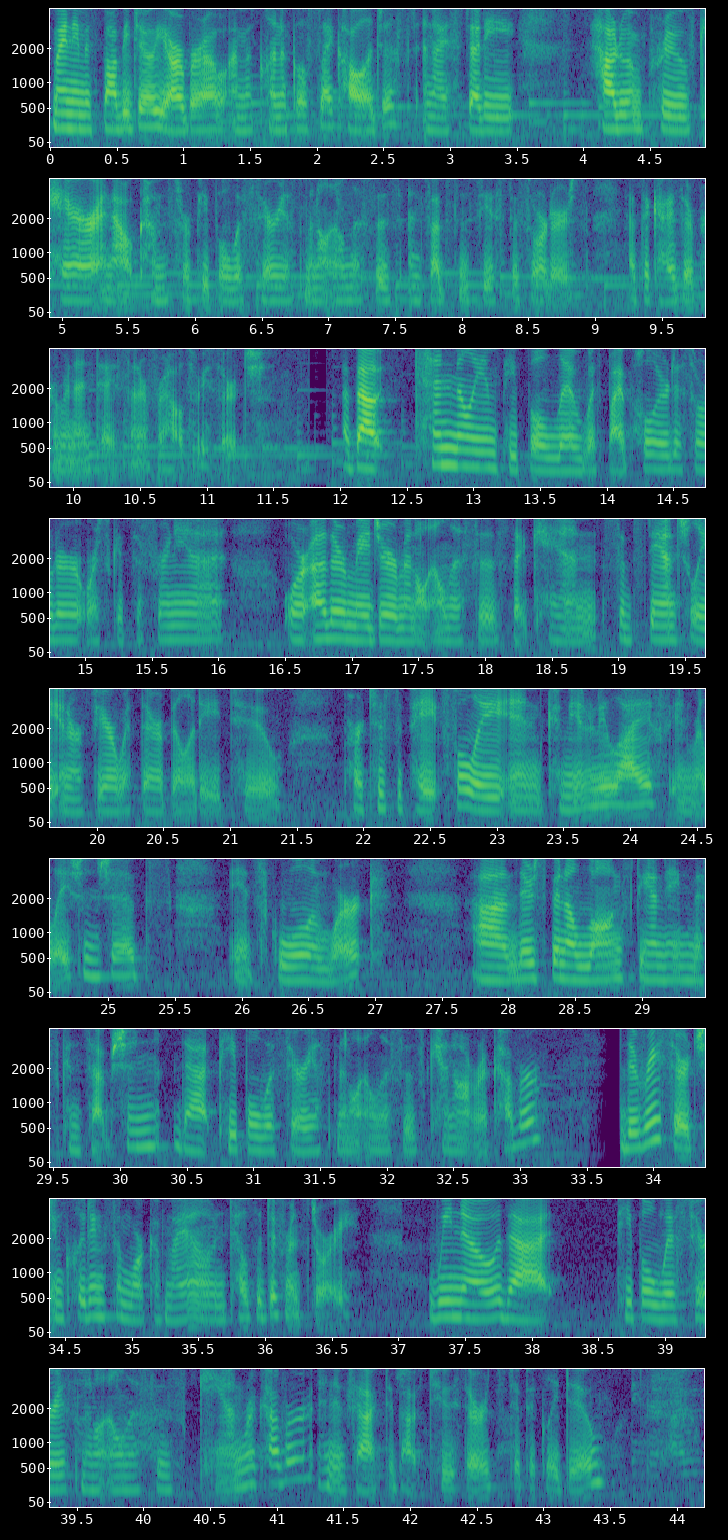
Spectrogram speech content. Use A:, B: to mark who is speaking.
A: My name is Bobbi Jo Yarborough. I'm a clinical psychologist and I study how to improve care and outcomes for people with serious mental illnesses and substance use disorders at the Kaiser Permanente Center for Health Research. About 10 million people live with bipolar disorder or schizophrenia or other major mental illnesses that can substantially interfere with their ability to participate fully in community life, in relationships, in school and work. Um, there's been a long-standing misconception that people with serious mental illnesses cannot recover. The research, including some work of my own, tells a different story. We know that people with serious mental illnesses can recover, and in fact about two-thirds typically do.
